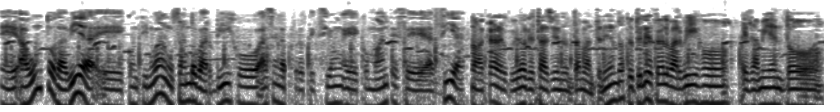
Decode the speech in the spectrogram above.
eh, aún todavía eh, continúan usando barbijo, hacen la protección eh, como antes se hacía. No, acá el cuidado que está haciendo, está manteniendo. Se utiliza todo el barbijo, aislamiento,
